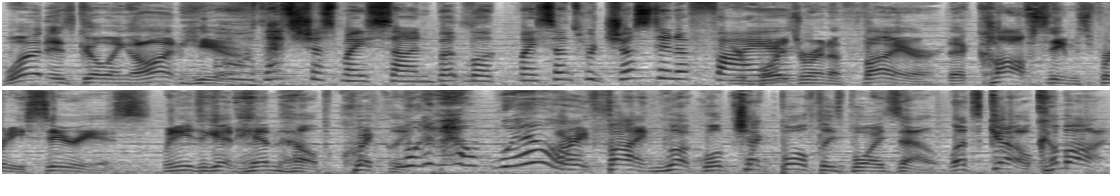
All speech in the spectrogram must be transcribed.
What is going on here? Oh, that's just my son. But look, my sons were just in a fire. Your fire. boys were in a fire. That cough seems pretty serious. We need to get him help quickly. What about Will? All right, fine. Look, we'll check both these boys out. Let's go. Come on.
